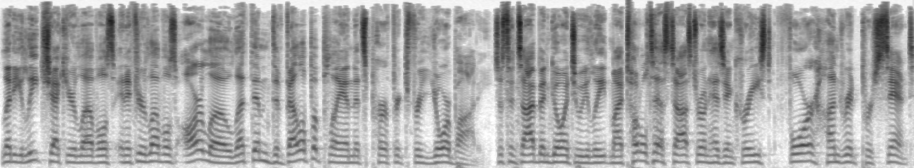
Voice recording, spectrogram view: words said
let Elite check your levels, and if your levels are low, let them develop a plan that's perfect for your body. So, since I've been going to Elite, my total testosterone has increased 400%.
